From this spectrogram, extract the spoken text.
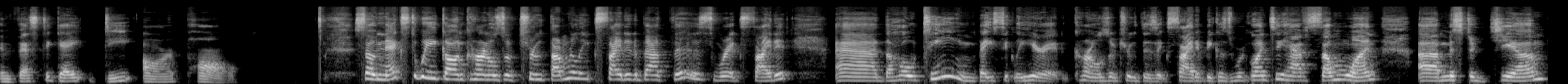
investigate Dr. Paul. So next week on Kernels of Truth, I'm really excited about this. We're excited. Uh, the whole team basically here at Kernels of Truth is excited because we're going to have someone, uh, Mr. Jim.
